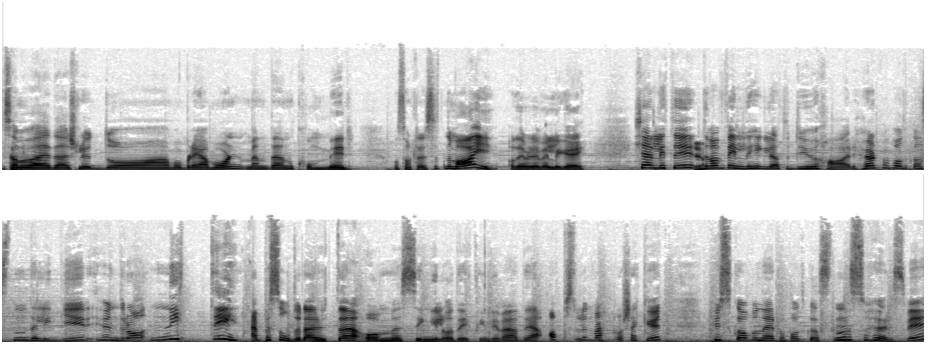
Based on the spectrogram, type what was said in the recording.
samme vær. Det er sludd, og hvor ble av våren? Men den kommer. Og snart er det 17. mai, og det blir veldig gøy. Kjære lytter, ja. det var veldig hyggelig at du har hørt på podkasten. Det ligger 190 episoder der ute om singel- og datinglivet. Det er absolutt verdt å sjekke ut. Husk å abonnere på podkasten, så høres vi.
